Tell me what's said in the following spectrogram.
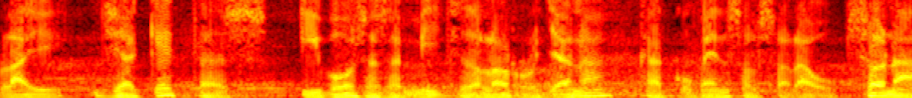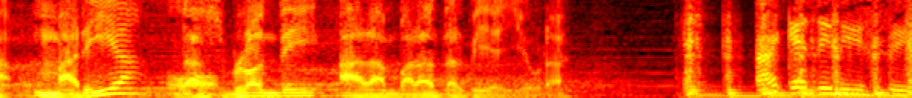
Blai, jaquetes i bosses enmig de la rotllana que comença el sarau. Sona Maria oh. dels Blondie a l'embalat del Via Lliure. Aquest inici.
